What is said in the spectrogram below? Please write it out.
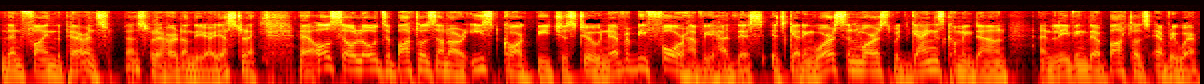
then find the parents. That's what I heard on the air yesterday. Uh, also, loads of bottles on our East Cork beaches too. Never before have we had this. It's getting worse and worse with gangs coming down and leaving their bottles everywhere.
